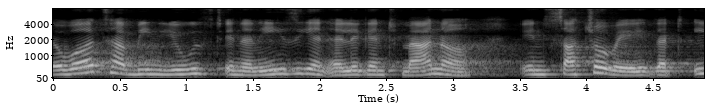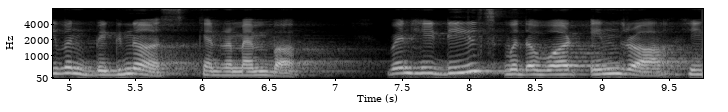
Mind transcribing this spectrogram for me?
The words have been used in an easy and elegant manner in such a way that even beginners can remember. When he deals with the word Indra, he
